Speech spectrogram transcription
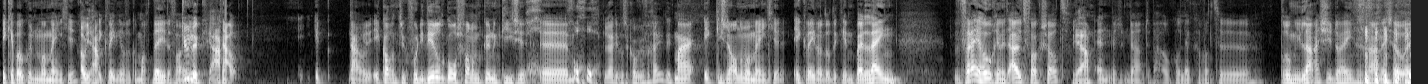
ik heb ook een momentje. Oh ja? Ik weet niet of ik hem mag delen van je. tuurlijk. Ja. Nou, ik, nou, ik had natuurlijk voor die wereldgoals van hem kunnen kiezen. Ehm, Oh, oh, ja, die was ik alweer vergeten. Maar ik kies een ander momentje. Ik weet nog dat ik in Berlijn vrij hoog in het uitvak zat. Ja. En nou, er waren ook wel lekker wat eh promillage doorheen gegaan en zo. Hè.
